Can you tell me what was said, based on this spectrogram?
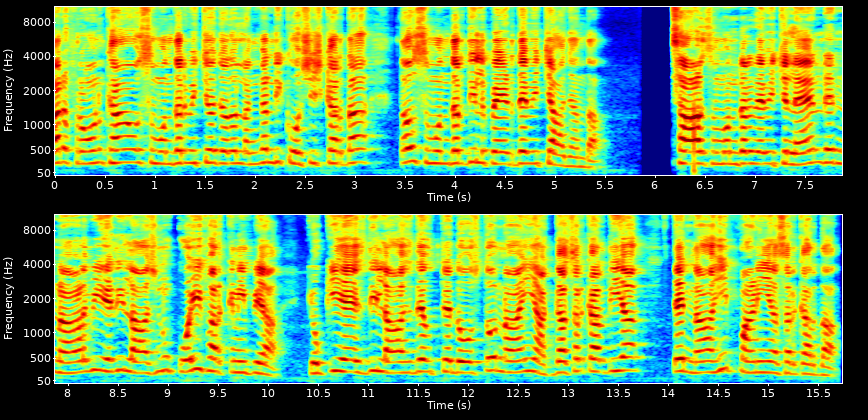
ਪਰ ਫਰੌਨ ਖਾਨ ਉਸ ਸਮੁੰਦਰ ਵਿੱਚੋਂ ਜਦੋਂ ਲੰਘਣ ਦੀ ਕੋਸ਼ਿਸ਼ ਕਰਦਾ ਤਾਂ ਉਹ ਸਮੁੰਦਰ ਦੀ ਲਪੇਟ ਦੇ ਵਿੱਚ ਆ ਜਾਂਦਾ ਸਾਲ ਸਮੁੰਦਰ ਦੇ ਵਿੱਚ ਲੈਣ ਦੇ ਨਾਲ ਵੀ ਇਹਦੀ লাশ ਨੂੰ ਕੋਈ ਫਰਕ ਨਹੀਂ ਪਿਆ ਕਿਉਂਕਿ ਇਸ ਦੀ লাশ ਦੇ ਉੱਤੇ ਦੋਸਤੋ ਨਾ ਹੀ ਅੱਗ ਅਸਰ ਕਰਦੀ ਆ ਤੇ ਨਾ ਹੀ ਪਾਣੀ ਅਸਰ ਕਰਦਾ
